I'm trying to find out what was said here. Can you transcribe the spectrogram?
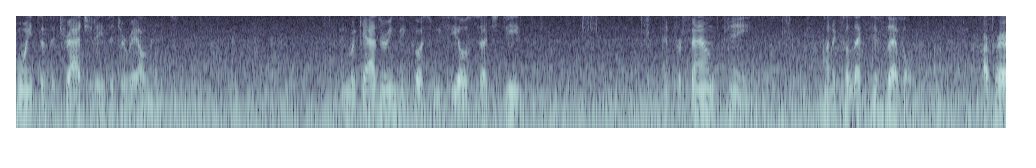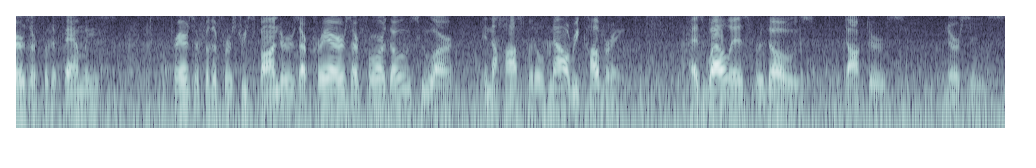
point of the tragedy, the derailment. And we're gathering because we feel such deep and profound pain on a collective level. Our prayers are for the families. Our prayers are for the first responders. Our prayers are for those who are in the hospitals now recovering, as well as for those doctors, nurses,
